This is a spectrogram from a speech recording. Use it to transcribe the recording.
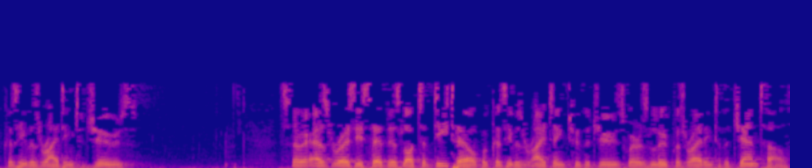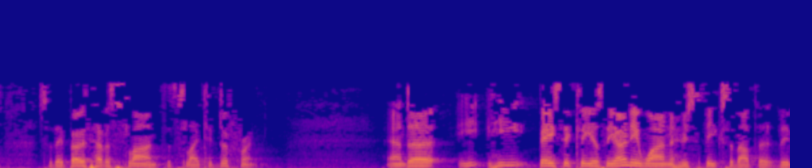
because he was writing to Jews. So, as Rosie said, there's lots of detail because he was writing to the Jews, whereas Luke was writing to the Gentiles. So, they both have a slant that's slightly different. And uh, he, he basically is the only one who speaks about the, the,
